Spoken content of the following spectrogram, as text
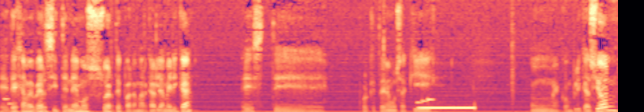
Eh, déjame ver si tenemos suerte para marcarle a América. Este, porque tenemos aquí una complicación.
